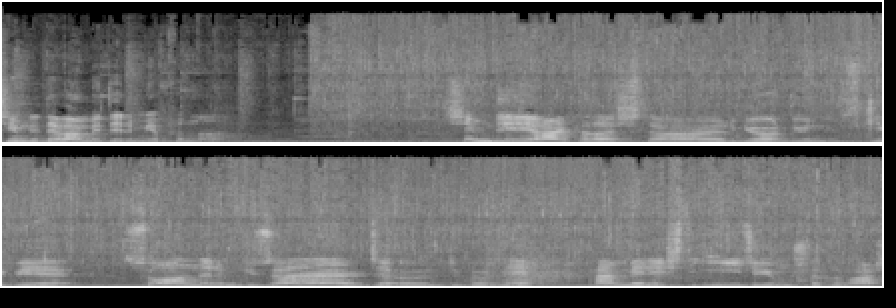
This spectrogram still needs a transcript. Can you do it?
Şimdi devam edelim yapına. Şimdi arkadaşlar gördüğünüz gibi soğanlarım güzelce öldü böyle pembeleşti iyice yumuşadılar.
